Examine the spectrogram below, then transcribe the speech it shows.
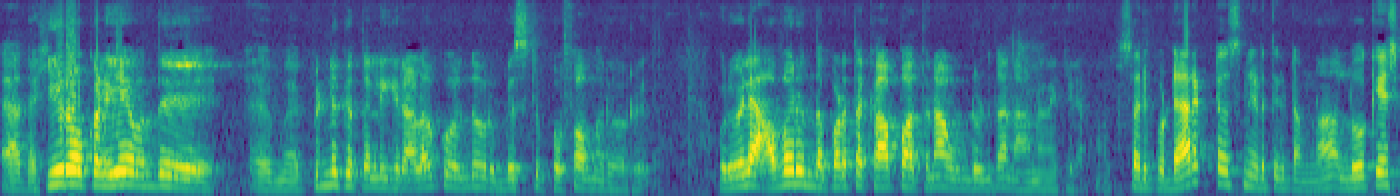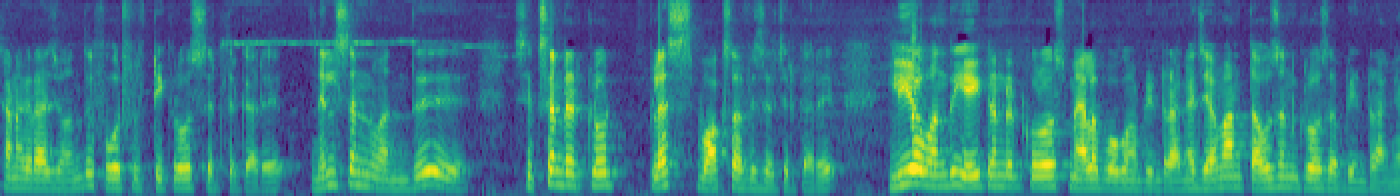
அந்த ஹீரோக்களையே வந்து ம- பின்னுக்கு தள்ளுகிற அளவுக்கு வந்து ஒரு பெஸ்ட் பெர்ஃபார்மர் அவர். ஒருவேளை அவர் இந்த படத்தை காப்பாற்றினா உண்டுன்னு தான் நான் நினைக்கிறேன். சார் இப்போ டேரக்டர்ஸ்னு எடுத்துக்கிட்டோம்னா லோகேஷ் கனகராஜ் வந்து ஃபோர் ஃபிஃப்டி க்ரோஸ் எடுத்திருக்காரு. நெல்சன் வந்து six hundred clocked plus box office வச்சுருக்காரு. லியோ வந்து எயிட் ஹண்ட்ரட் க்ரோஸ் மேலே போகும் அப்படின்றாங்க. ஜவான் தௌசண்ட் க்ரோஸ் அப்படின்றாங்க.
